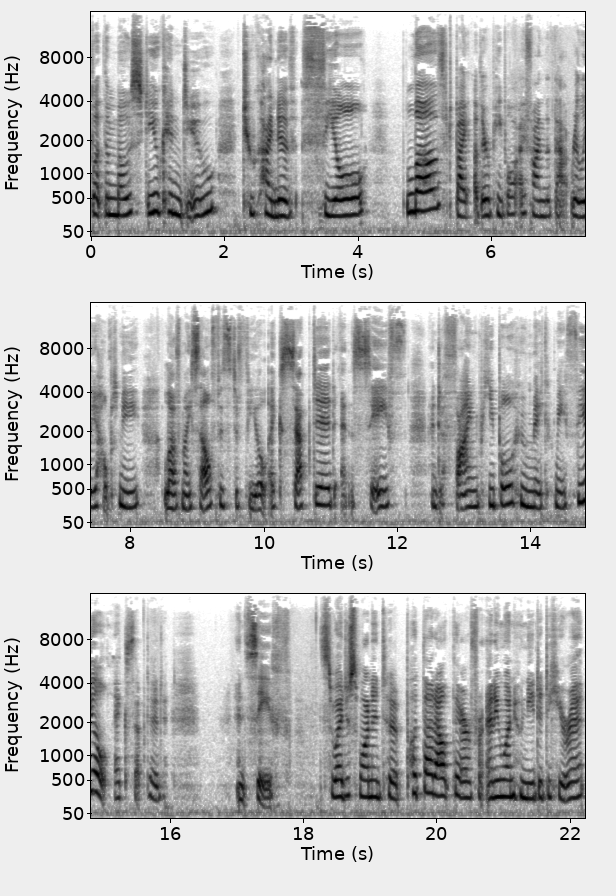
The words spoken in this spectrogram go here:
but the most you can do to kind of feel loved by other people, I find that that really helps me love myself, is to feel accepted and safe and to find people who make me feel accepted and safe. So I just wanted to put that out there for anyone who needed to hear it.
